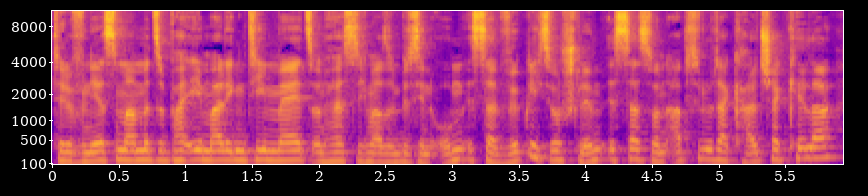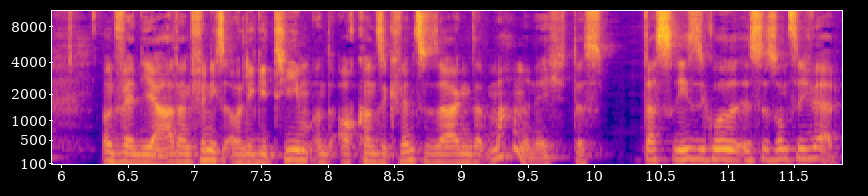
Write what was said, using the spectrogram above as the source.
telefonierst du mal mit so ein paar ehemaligen Teammates und hörst dich mal so ein bisschen um. Ist das wirklich so schlimm? Ist das so ein absoluter Culture-Killer? Und wenn ja, dann finde ich es auch legitim und auch konsequent zu sagen, das machen wir nicht. Das, das Risiko ist es uns nicht wert.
